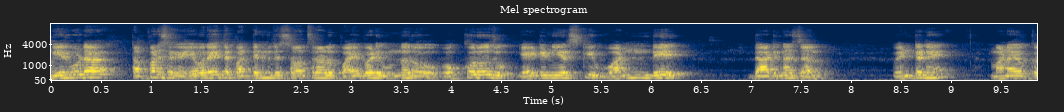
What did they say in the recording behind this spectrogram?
మీరు కూడా తప్పనిసరిగా ఎవరైతే పద్దెనిమిది సంవత్సరాలు పైబడి ఉన్నారో ఒక్కరోజు ఎయిటీన్ ఇయర్స్కి వన్ డే దాటినా చాలు. వెంటనే మన యొక్క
